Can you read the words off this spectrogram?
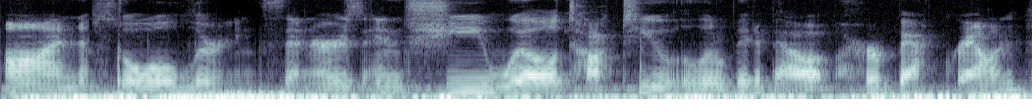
on Stowell Learning Centers, and she will talk to you a little bit about her background.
